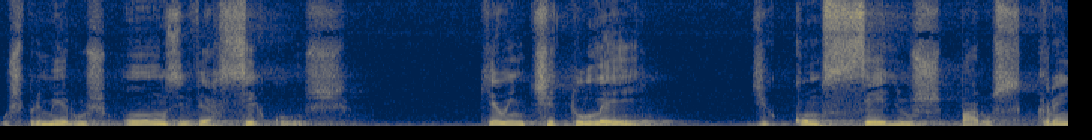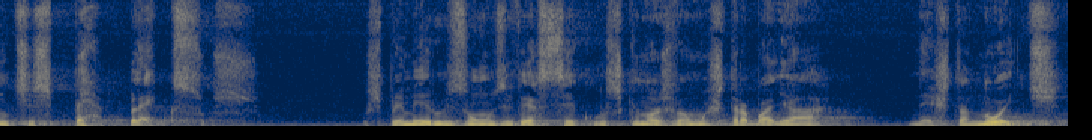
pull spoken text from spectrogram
os primeiros 11 versículos que eu intitulei de Conselhos para os Crentes Perplexos. Os primeiros 11 versículos que nós vamos trabalhar nesta noite.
